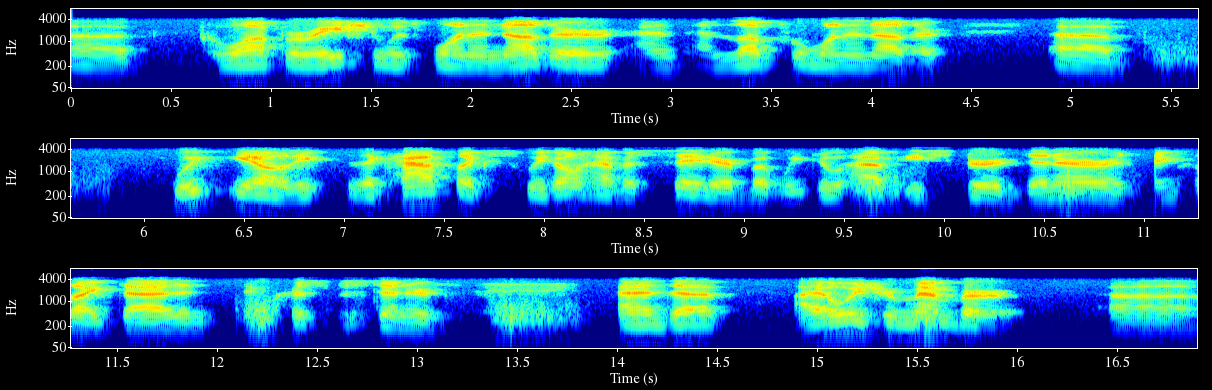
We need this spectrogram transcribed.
uh, cooperation with one another and, and love for one another. We, you know, the, the Catholics, we don't have a Seder, but we do have Easter dinner and things like that and, and Christmas dinners. And uh, I always remember uh,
